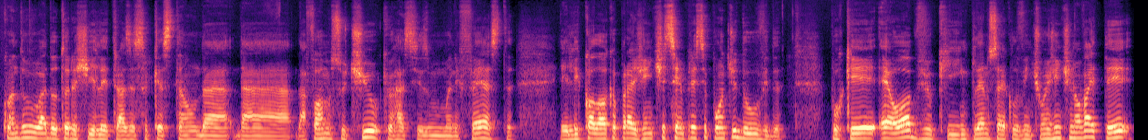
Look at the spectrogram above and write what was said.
Quando a doutora Shirley traz essa questão da, da, da forma sutil que o racismo manifesta, ele coloca para a gente sempre esse ponto de dúvida. Porque é óbvio que em pleno século XXI a gente não vai ter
